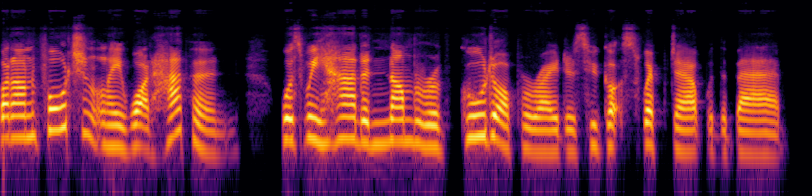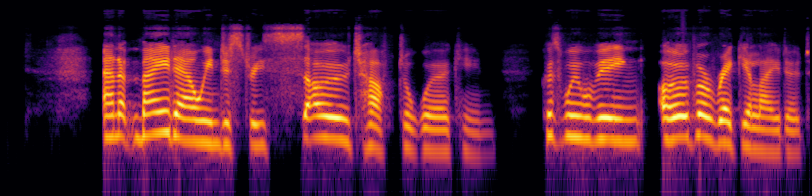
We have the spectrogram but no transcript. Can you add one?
But unfortunately, what happened was we had a number of good operators who got swept out with the bad. And it made our industry so tough to work in because we were being over regulated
